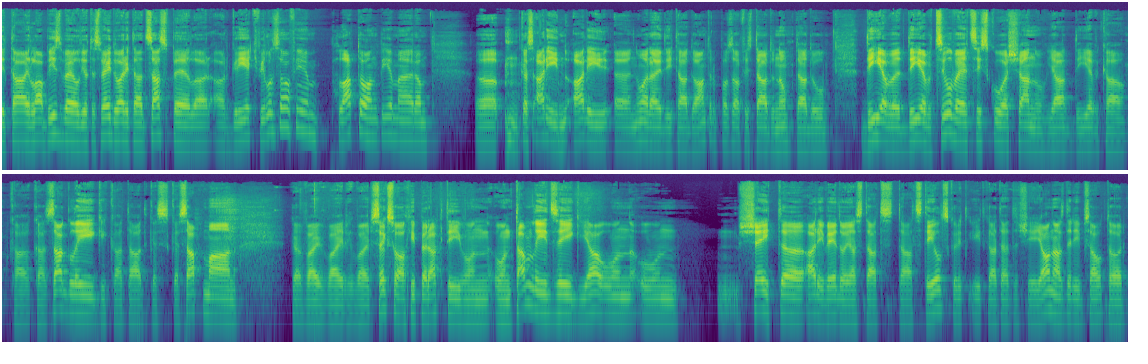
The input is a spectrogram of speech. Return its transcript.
ir, ir laba izvēle, jo tas veido arī tādu saspēli ar, ar grieķu filozofiem, Platonu, piemēram, uh, kas arī, arī uh, noraidīja tādu antropozofisku, tādu, nu, tādu dieva, dieva cilvēciskošanu, jā, dievi kā, kā, kā zaglīgi, kā tādi, kas, kas apmāna vai, vai, vai ir seksuāli hiperaktīvi un, un tam līdzīgi. Ja, un, un šeit uh, arī veidojās tāds, tāds stils, kur it, it kā šie jaunās derības autori.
